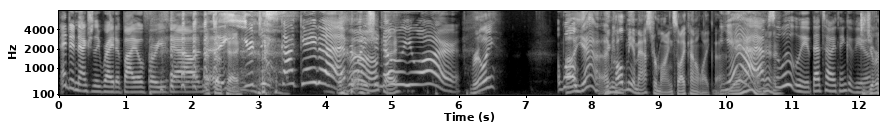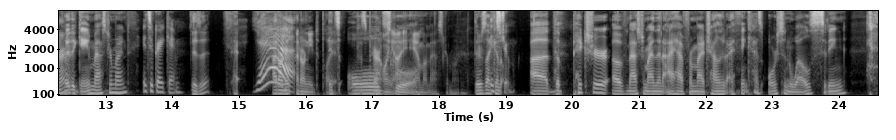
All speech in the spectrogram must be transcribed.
I didn't actually write a bio for you down. That's okay. Uh, You're just Scott Gaeta. Everybody Oh, should know who you are. Really? Well, uh, yeah. I you mean, called me a mastermind, so I kind of like that. yeah, Yeah. absolutely. That's how I think of you. Did you ever All play right. the game Mastermind? It's a great game. Is it? Yeah. I don't. I don't need to play it. It's old apparently school. I am a mastermind. There's like It's an true. uh the picture of Mastermind that I have from my childhood. I think has Orson Welles sitting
